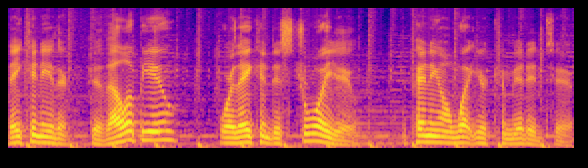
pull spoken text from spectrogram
They can either develop you or they can destroy you, depending on what you're committed to.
